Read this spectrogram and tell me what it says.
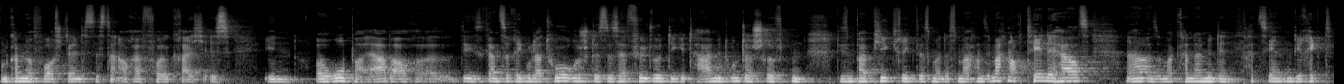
und kann mir vorstellen, dass das dann auch erfolgreich ist in Europa. Ja, aber auch äh, dieses ganze regulatorisch, dass es erfüllt wird digital mit Unterschriften, diesen Papierkrieg, dass man das machen. Sie machen auch Telehealth, ja, also man kann dann mit den Patienten direkt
